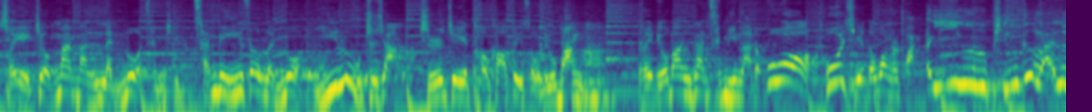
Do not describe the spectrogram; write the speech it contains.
所以就慢慢冷落陈平。陈平一受冷落，一怒之下直接投靠对手刘邦。所以刘邦一看陈平来了，哇，拖鞋都忘了穿，哎呦，平哥来了，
